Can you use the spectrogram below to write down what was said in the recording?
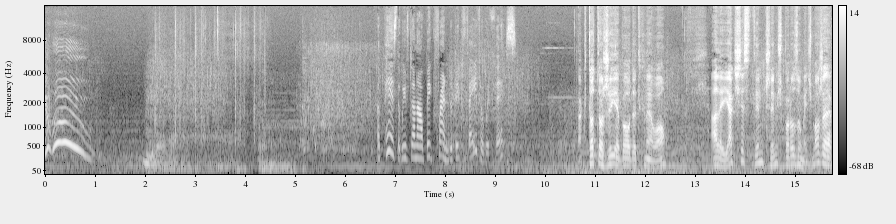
Yoo-hoo! Appears that we've done our big friend a big favour with this. Tak, to to żyje, bo odetchnęło. Ale jak się z tym czymś porozumieć? Może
